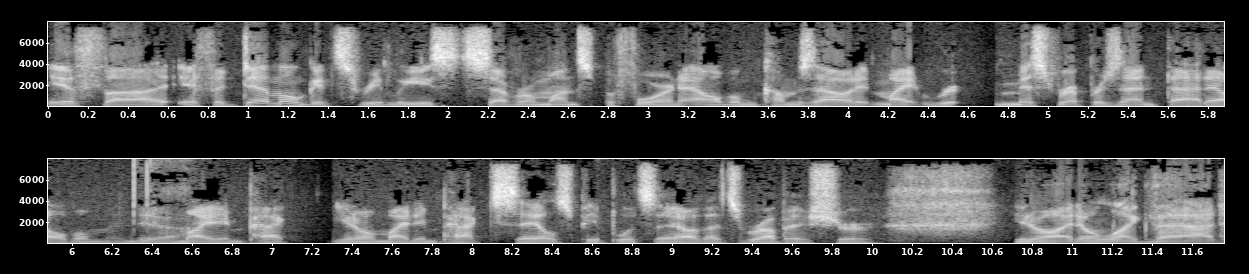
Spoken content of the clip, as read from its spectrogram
If uh, if a demo gets released several months before an album comes out, it might re- misrepresent that album, and Yeah. it might impact you know might impact sales. People would say, "Oh, that's rubbish," or you know, "I don't like that."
